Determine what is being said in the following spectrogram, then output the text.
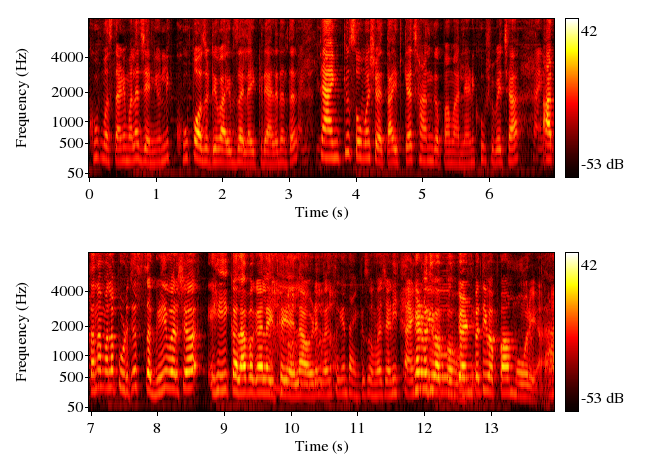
खूप मस्त आणि मला जेन्युअनली खूप पॉझिटिव्ह वाईब झाल्या इकडे आल्यानंतर. Thank you so much Shweta. इतक्या छान गप्पा मारल्या आणि खूप शुभेच्छा. आता ना मला पुढच्या सगळी वर्ष ही कला बघायला इथे यायला आवडेल. Once again thank you so much आणि गणपती बाप्पा. गणपती बाप्पा मोरया.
